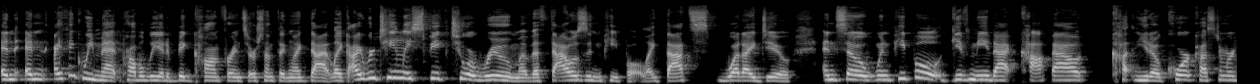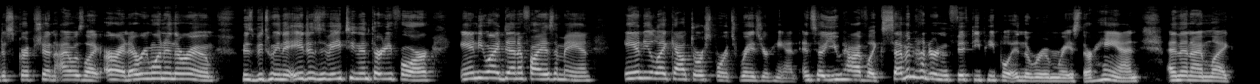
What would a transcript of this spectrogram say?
And and I think we met probably at a big conference or something like that. Like I routinely speak to a room of a thousand people. Like that's what I do. And so when people give me that cop out you know core customer description i was like all right everyone in the room who's between the ages of 18 and 34 and you identify as a man and you like outdoor sports, raise your hand. And so you have like 750 people in the room raise their hand. And then I'm like,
